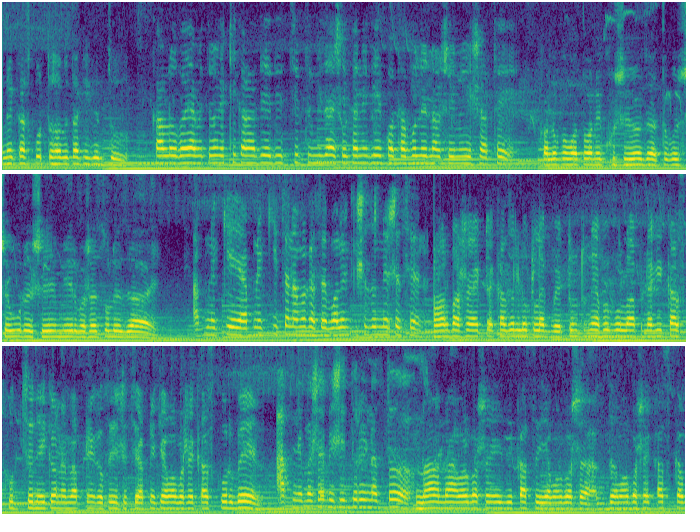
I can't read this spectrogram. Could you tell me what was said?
অনেক কাজ করতে হবে তাকে কিন্তু। কালো ভাই, আমি তোমাকে ঠিকানা দিয়ে দিচ্ছি। তুমি যাও সেখানে গিয়ে কথা বলে নাও সেই মেয়ের সাথে। কালো বাবা তো অনেক খুশি হয়ে যায়, তখন সে উড়ে, সে মেয়ের বাসায় চলে যায়। আপনি কে? আপনি কি চান আমার কাছে? বলেন কিসের জন্য এসেছেন? আমার বাসায় একটা কাজের লোক লাগবে। টুনটুনি আপু বলল আপনাকে কাজ খুঁজছেন এই কারণে আমি আপনার কাছে এসেছি। আপনি কি আমার বাসায় কাজ করবেন? আপনি বাসায় বেশি দূরে না তো? না না আমার বাসায় এই যে কাছেই আমার বাসা। যদি আমার বাসায় কাজ কাম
